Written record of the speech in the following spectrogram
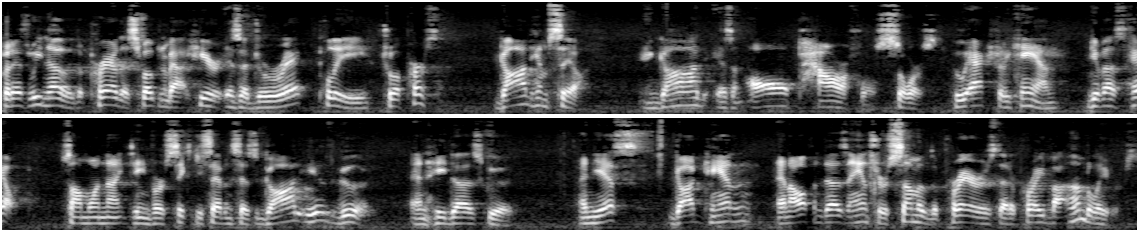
But as we know, the prayer that's spoken about here is a direct plea to a person, God Himself. And God is an all powerful source who actually can give us help. Psalm 119 verse 67 says, God is good and He does good. And yes, God can and often does answer some of the prayers that are prayed by unbelievers.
